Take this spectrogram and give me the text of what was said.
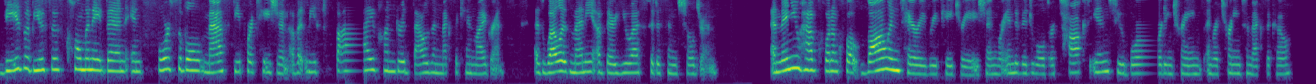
These abuses culminate then in forcible mass deportation of at least 500,000 Mexican migrants, as well as many of their US citizen children. And then you have quote unquote voluntary repatriation, where individuals are talked into boarding trains and returning to Mexico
